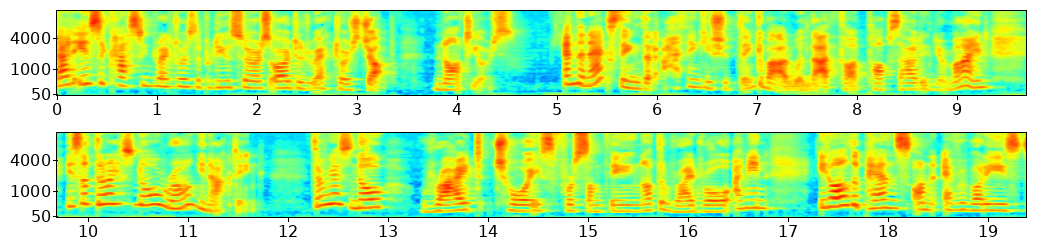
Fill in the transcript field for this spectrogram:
That is the casting director's, the producer's, or the director's job, not yours. And the next thing that I think you should think about when that thought pops out in your mind is that there is no wrong in acting. There is no right choice for something, not the right role. I mean, it all depends on everybody's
